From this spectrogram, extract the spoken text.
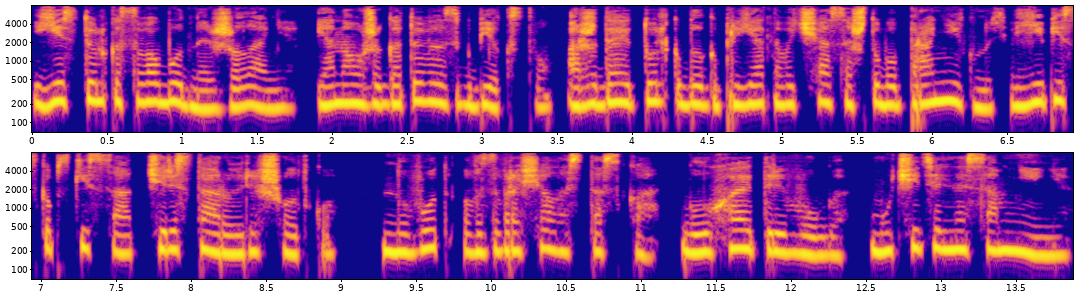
Есть только свободное желание, и она уже готовилась к бегству, ожидая только благоприятного часа, чтобы проникнуть в епископский сад через старую решетку, но вот возвращалась тоска, глухая тревога, мучительное сомнение.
